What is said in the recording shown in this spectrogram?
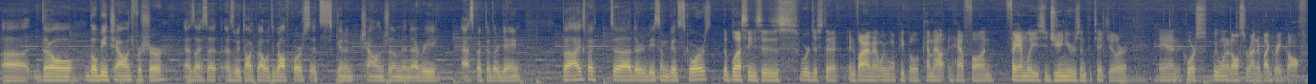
Uh, they'll they'll be challenged for sure. As I said, as we talked about with the golf course, it's going to challenge them in every aspect of their game. But I expect uh, there to be some good scores. The blessings is we're just an environment we want people to come out and have fun, families, juniors in particular, and of course we want it all surrounded by great golf.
